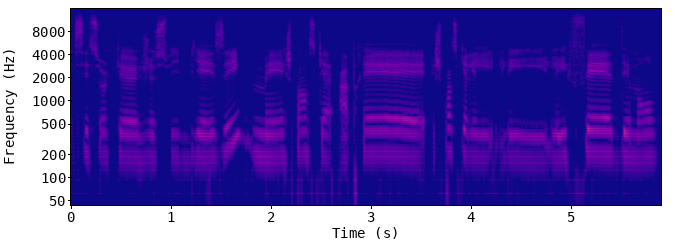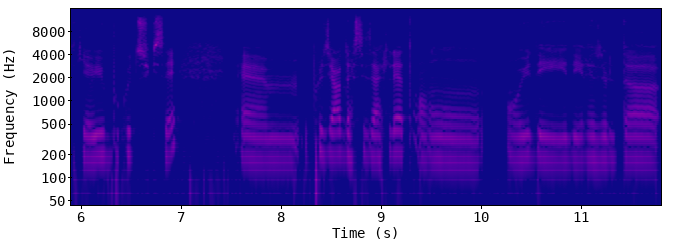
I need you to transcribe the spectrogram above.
c'est sûr que je suis biaisée, mais je pense qu'après, je pense que les, les, les faits démontrent qu'il y a eu beaucoup de succès. plusieurs de ces athlètes ont, ont eu des, résultats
